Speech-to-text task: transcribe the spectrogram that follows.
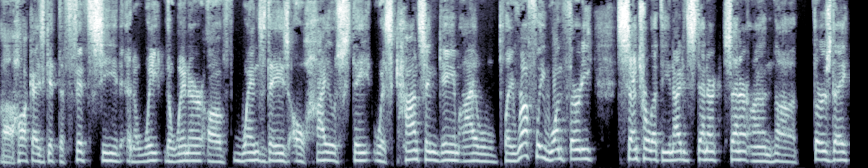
Uh, Hawkeyes get the fifth seed and await the winner of Wednesday's Ohio State Wisconsin game. Iowa will play roughly 1:30 Central at the United Center Center on uh, Thursday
